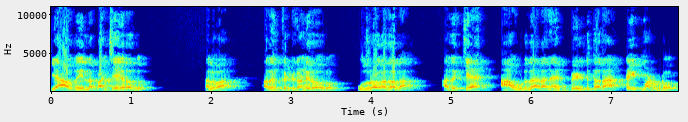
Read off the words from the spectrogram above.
ಯಾವುದು ಇಲ್ಲ, ಪಂಚೆ ಇರೋದು. ಅಲ್ವಾ? ಅದನ್ನ ಕಟ್ಕೊಂಡಿರೋರು. ಉದ್ರೋಗೋದಲ್ಲ ಅದಕ್ಕೆ ಆ ಉಡ್ದಾರನೇ ಬೆಲ್ಟ್ ತರ ಟೈಟ್ ಮಾಡ್ಬಿಡೋರು.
